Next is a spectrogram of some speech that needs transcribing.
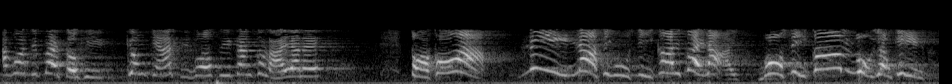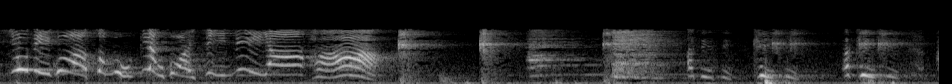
啊，我即摆倒去，恐惊是无时间过来啊呢。大哥啊，无时间再来，无时间不要紧，兄弟我足无见怪之理呀。哈！啊，是！啊，啊，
